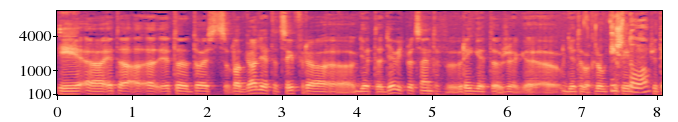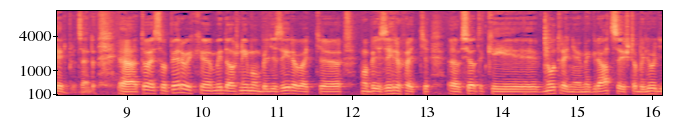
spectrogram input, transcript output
И э, это, это, то есть в Латгалии эта цифра где-то 9%, в Риге это уже где-то вокруг 4%. 4%. Э, то есть, во-первых, мы должны мобилизировать, мобилизировать все-таки внутренней миграции, чтобы люди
